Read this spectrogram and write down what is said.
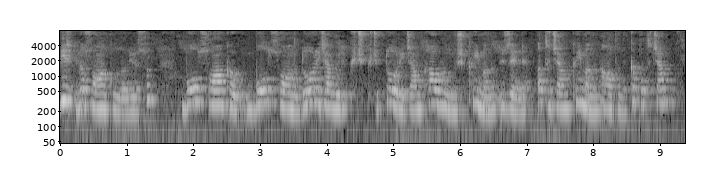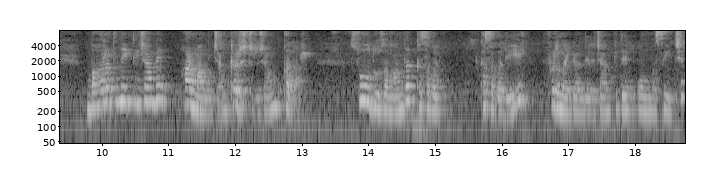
1 kilo soğan kullanıyorsun. Bol soğan bol soğanı doğrayacağım böyle küçük küçük doğrayacağım. Kavrulmuş kıymanın üzerine atacağım. Kıymanın altını kapatacağım. Baharatını ekleyeceğim ve harmanlayacağım karıştıracağım bu kadar soğuduğu zaman da kasaba kasaba değil fırına göndereceğim pide olması için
